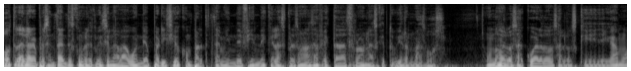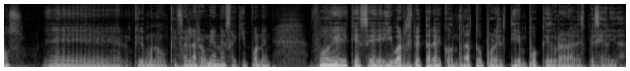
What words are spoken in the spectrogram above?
Otra de las representantes, como les mencionaba, Wendy Aparicio, comparte también defiende que las personas afectadas fueron las que tuvieron más voz. Uno de los acuerdos a los que llegamos, eh, que bueno, que fue en las reuniones, aquí ponen, fue el que se iba a respetar el contrato por el tiempo que durara la especialidad.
